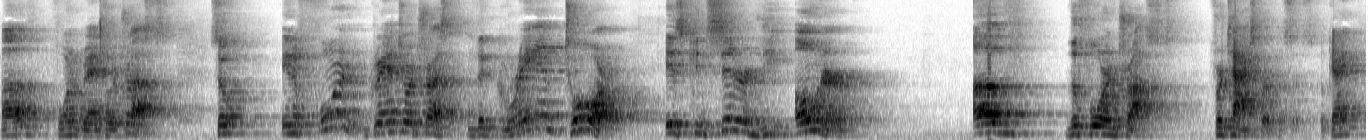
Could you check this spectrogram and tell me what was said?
of foreign grantor trusts. So in a foreign grantor trust, the grantor is considered the owner of the foreign trust for tax purposes, okay?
